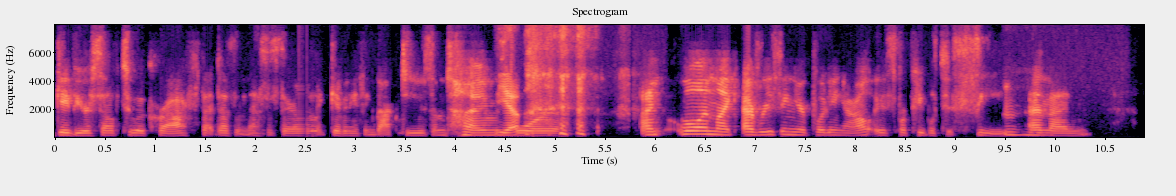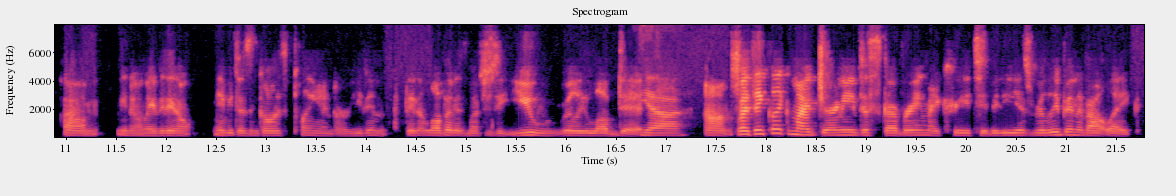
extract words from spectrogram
give yourself to a craft that doesn't necessarily like give anything back to you sometimes. Yep. Or and well, and like everything you're putting out is for people to see. Mm-hmm. And then um, you know, maybe they don't maybe it doesn't go as planned or you didn't they didn't love it as much as you really loved it. Yeah. Um, so I think like my journey discovering my creativity has really been about like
